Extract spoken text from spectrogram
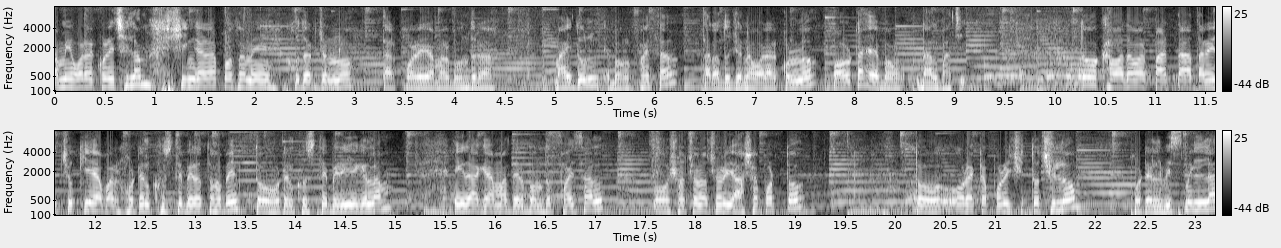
আমি অর্ডার করেছিলাম সিঙ্গারা প্রথমে ক্ষুধার জন্য, তারপরে আমার বন্ধুরা মাইদুল এবং ফয়সাল, তারা দুজনে অর্ডার করল পরোটা এবং ডাল ভাজি। তো খাওয়া দাওয়ার পার তাড়াতাড়ি চুকিয়ে আবার হোটেল খুঁজতে বেরোতে হবে। তো হোটেল খুঁজতে বেরিয়ে গেলাম। এর আগে আমাদের বন্ধু ফয়সাল ও সচরাচরই আশা পড়তো। তো ওর একটা পরিচিত ছিল, হোটেল বিসমিল্লা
